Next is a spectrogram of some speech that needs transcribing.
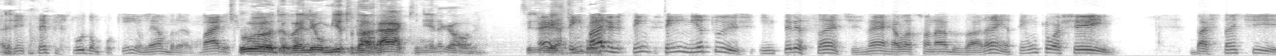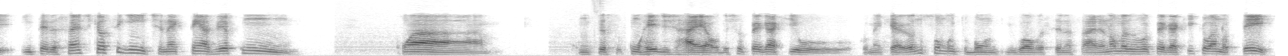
A gente sempre estuda um pouquinho, lembra várias Estuda, vai ler o mito da Aracne, é legal, né? É, tem um vários, tem, tem mitos interessantes, né, relacionados à aranha. Tem um que eu achei bastante interessante, que é o seguinte, né, que tem a ver com com a com, com o rei de Israel. Deixa eu pegar aqui o como é que é. Eu não sou muito bom igual você nessa área, não, mas eu vou pegar aqui que eu anotei,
